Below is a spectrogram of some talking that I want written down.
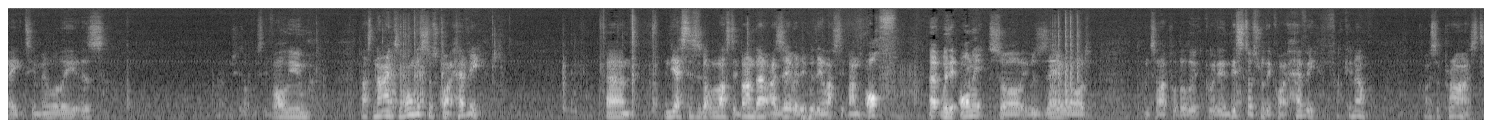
80 millilitres, which is obviously volume. That's 91, this stuff's quite heavy. Um, and yes, this has got the elastic band out. I zeroed it with the elastic band off, uh, with it on it, so it was zeroed until I put the liquid in. This stuff's really quite heavy. Fucking hell. Quite surprised.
